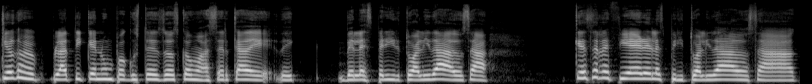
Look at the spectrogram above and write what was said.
quiero que me platiquen un poco ustedes dos como acerca de, de, de la espiritualidad, o sea, ¿qué se refiere la espiritualidad? O sea,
